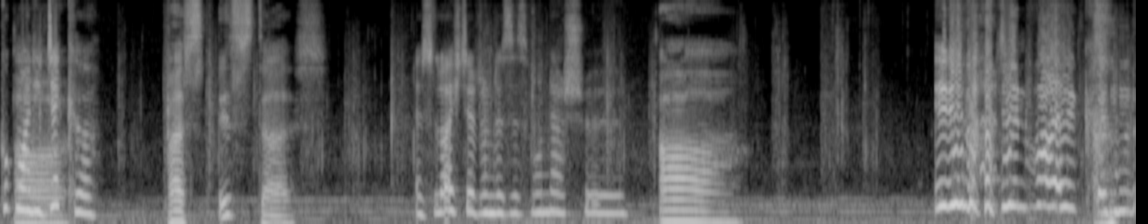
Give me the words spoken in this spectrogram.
Guck mal an die Decke. Was ist das? Es leuchtet und es ist wunderschön. Ah. Über den Wolken.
